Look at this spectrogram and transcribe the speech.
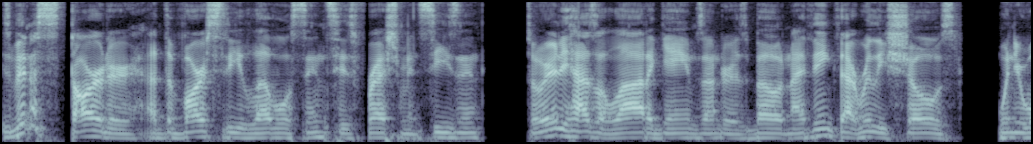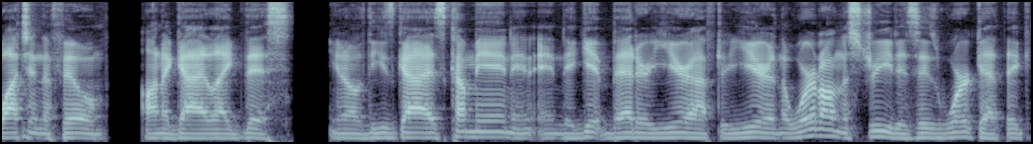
He's been a starter at the varsity level since his freshman season, so he already has a lot of games under his belt. And I think that really shows when you're watching the film on a guy like this. You know, these guys come in and, and they get better year after year. And the word on the street is his work ethic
